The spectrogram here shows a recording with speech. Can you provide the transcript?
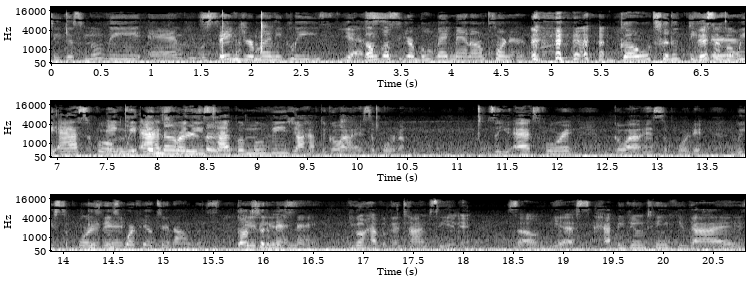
see this movie, and we will Spend your money, please. Yes. Don't go see your bootleg man on the corner. Go to the theater. This is what we ask for. and When we ask for these up. type of movies, y'all have to go out and support them. So you ask for it, go out and support it. We supported It's, it. it's worth your ten dollars. Go It to the matinee. You're gonna have a good time seeing it. So yes, happy Juneteenth, you guys.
